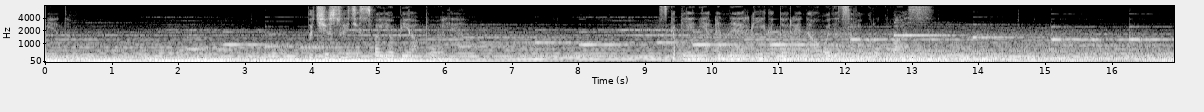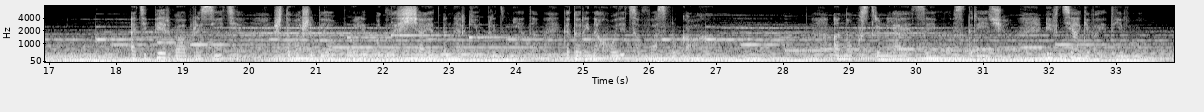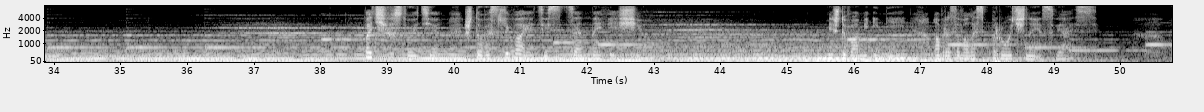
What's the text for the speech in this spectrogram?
Почувствуйте свое биополе, скопление энергии, которое находится вокруг вас. А теперь вообразите, что ваше биополе поглощает энергию предмета, который находится в вас в руках. Оно устремляется ему навстречу и втягивает Почувствуйте, что вы сливаетесь с ценной вещью. Между вами и ней образовалась прочная связь.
